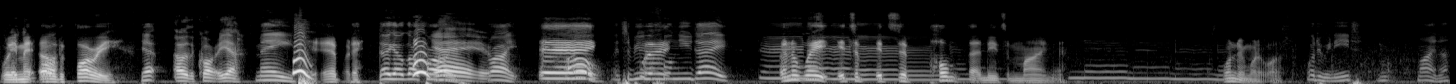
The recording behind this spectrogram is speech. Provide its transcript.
Well, you Make oh, the quarry. Yep. Oh, the quarry. Yeah. Made. Yeah, buddy. There you go, got a quarry. Yay. Right. Hey! Oh, it's a beautiful wait. new day. Oh no, wait. It's a it's a pump that needs a miner. I was wondering what it was. What do we need? Miner.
